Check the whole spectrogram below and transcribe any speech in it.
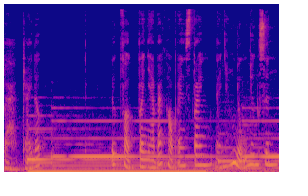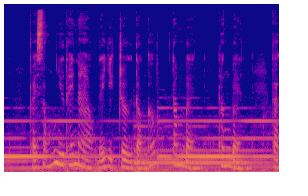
và trái đất. Đức Phật và nhà bác học Einstein đã nhắn nhủ nhân sinh phải sống như thế nào để diệt trừ tận gốc tâm bệnh, thân bệnh và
